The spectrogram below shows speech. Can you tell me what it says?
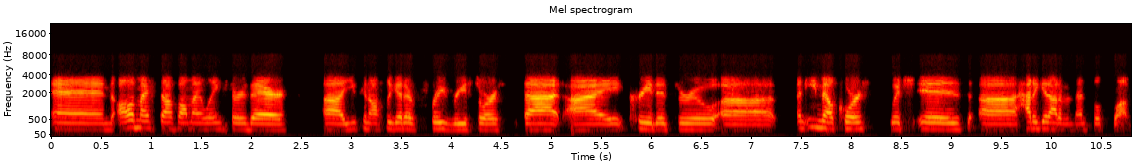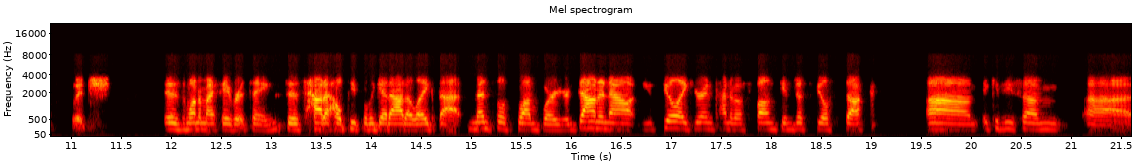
and all of my stuff, all my links are there. Uh, you can also get a free resource that I created through uh, an email course, which is uh, how to get out of a mental slump, which is one of my favorite things is how to help people to get out of like that mental slump where you're down and out, you feel like you're in kind of a funk and just feel stuck. Um, it gives you some uh,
